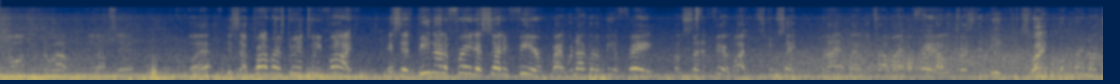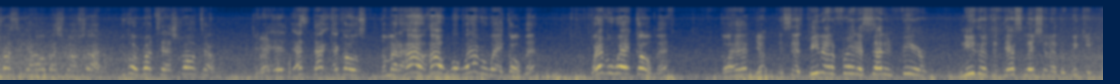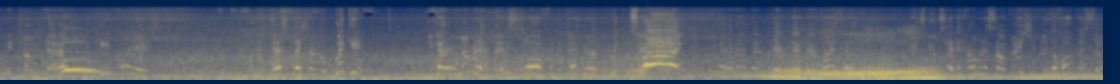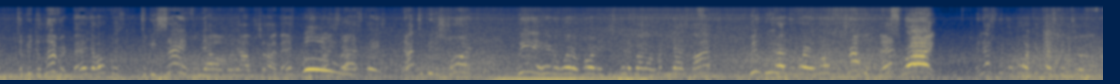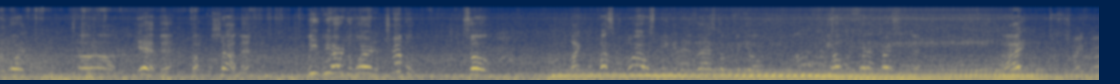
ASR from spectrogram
Show up, show out. You know what I'm saying? Go ahead. It's uh, Proverbs 3 and 25. It says, Be not afraid of sudden fear. Right, we're not gonna be afraid of sudden fear. Why? The scripture say, when I when one time I am afraid, I will trust in thee. That's right. We're putting our trust in Yahweh Shema Shai. We're gonna run to that strong tower. And Right. it- it- that's that that goes no matter how how whatever way it go, man. Whatever way it go, man. Go ahead. Yep. It says, Be not afraid of sudden fear, neither of the desolation of the wicked when it cometh. Now, the key point is when the desolation of the wicked, you got to remember that, man. This is all from the judgment of the wicked. man. right. You got to have that, that, that, that mindset of, like Scripture said, the helmet of salvation, man. Your hope is to, to be delivered, man. Your hope is be saved from Yahweh Yahweh Shai, man. Woo! In these last days. Not to be destroyed. We didn't hear the word of the Lord and just went about our wicked ass lives. We, we heard the word of the Lord and trembled, man. That's right. And that's what the Lord, get that scripture, uh, the Lord, uh, uh, yeah, man, Baruch Shah, man. We, we heard the word and trembled. So, like Apostle Kamara was speaking in his last couple videos, be hoping for that person, man. All right? That's right, bro.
